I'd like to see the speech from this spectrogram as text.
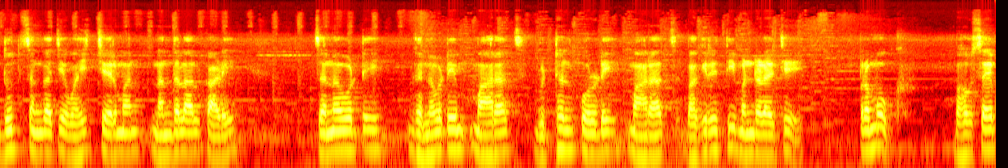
दूध संघाचे व्हाईस चेअरमन नंदलाल काळे चनवटे घनवटे महाराज विठ्ठल कोरडे महाराज भागीरथी मंडळाचे प्रमुख भाऊसाहेब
